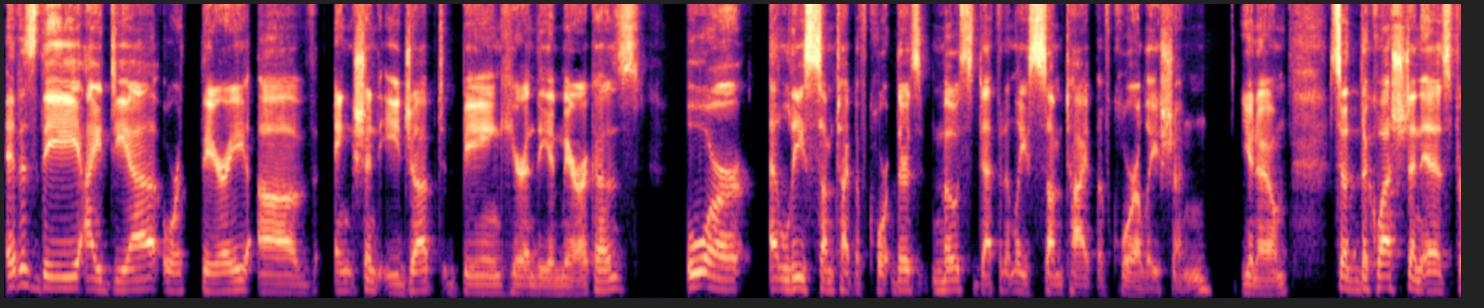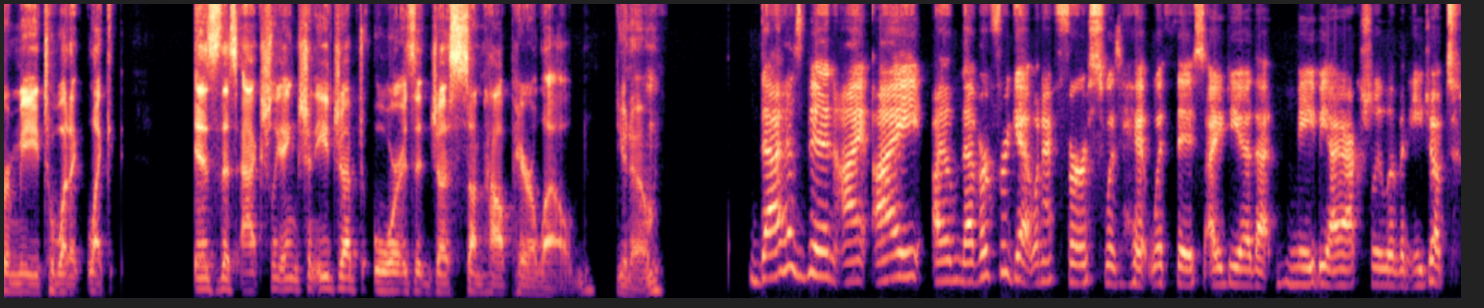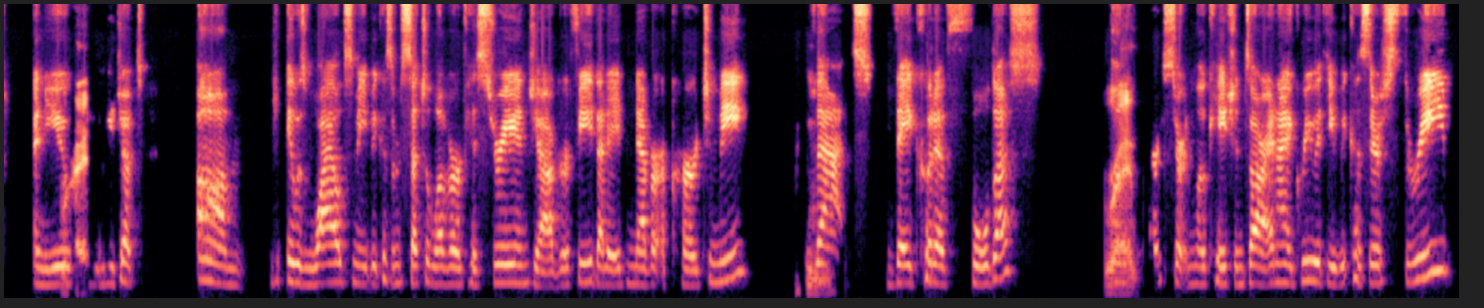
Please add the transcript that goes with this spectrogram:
It is the idea or theory of ancient Egypt being here in the Americas, or at least some type of cor- there's most definitely some type of correlation, you know. So the question is for me to what it, like is this actually ancient Egypt or is it just somehow paralleled, you know? That has been I I I'll never forget when I first was hit with this idea that maybe I actually live in Egypt and you right. in Egypt. Um it was wild to me because I'm such a lover of history and geography that it never occurred to me mm-hmm. that they could have fooled us. Right. Where certain locations are. And I agree with you because there's three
